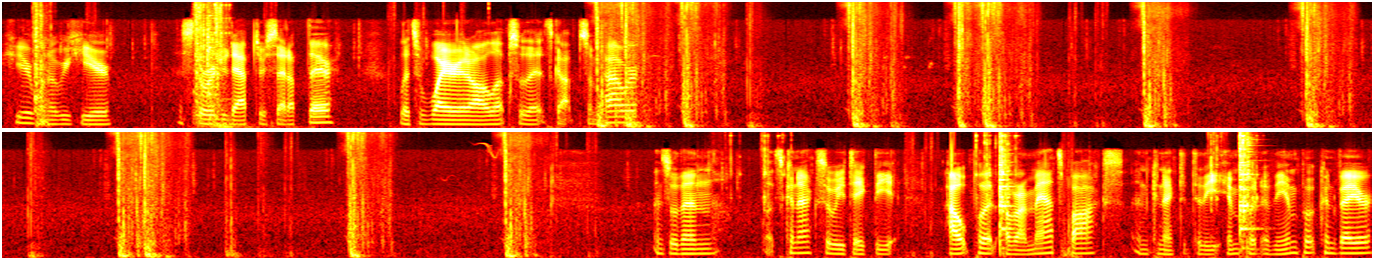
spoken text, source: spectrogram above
Here, one over here. A storage adapter set up there. Let's wire it all up so that it's got some power. And so then let's connect. So we take the output of our mats box and connect it to the input of the input conveyor.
